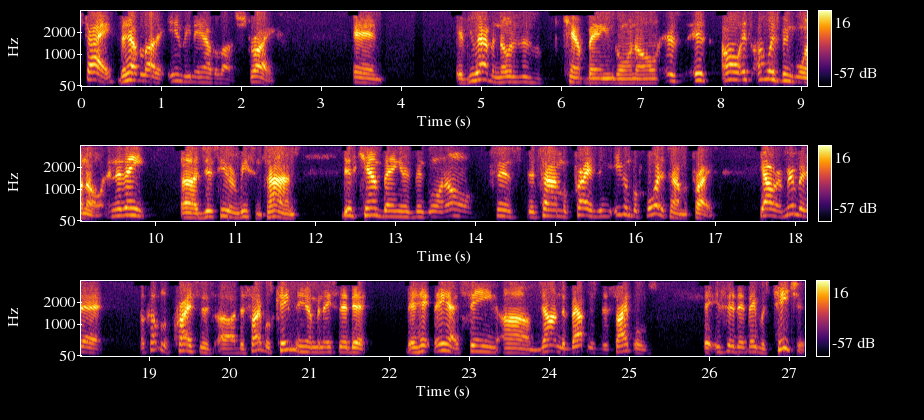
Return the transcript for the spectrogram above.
strife. They have a lot of envy. They have a lot of strife. And if you haven't noticed, this camp banging going on. It's it's all it's always been going on, and it ain't uh, just here in recent times. This camp banging has been going on since the time of Christ, even before the time of Christ. Y'all remember that a couple of Christ's uh, disciples came to him and they said that they had, they had seen um, John the Baptist's disciples. They, he said that they was teaching,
